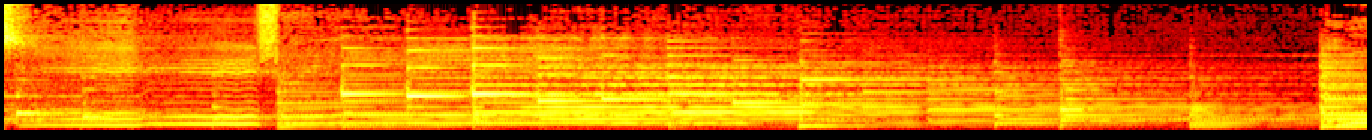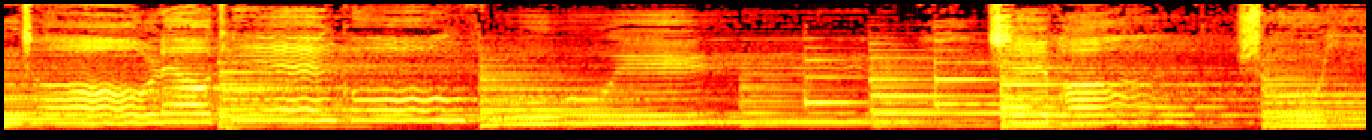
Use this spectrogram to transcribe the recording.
是谁，映照了天空浮云，池畔树影。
